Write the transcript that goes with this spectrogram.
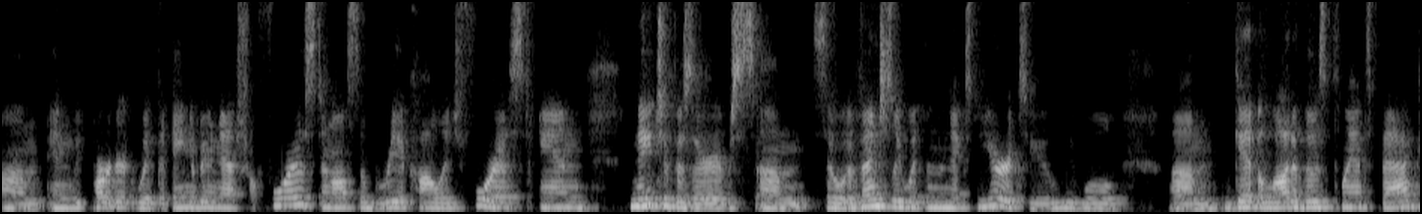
Um, and we've partnered with the Daniel Boone National Forest and also Berea College Forest and nature preserves. Um, so eventually within the next year or two, we will um, get a lot of those plants back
